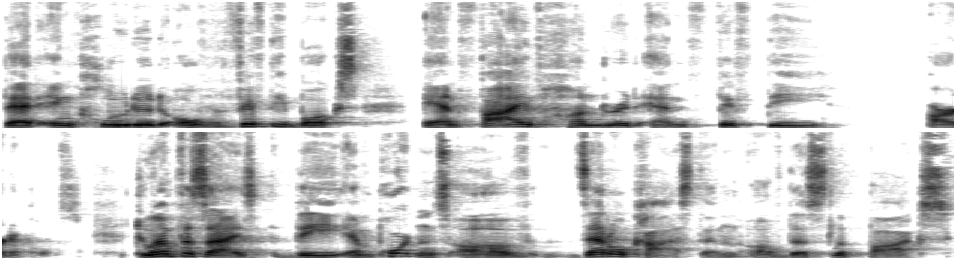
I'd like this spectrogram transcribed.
that included over 50 books and 550 articles. To emphasize the importance of Zettelkasten, of the Slipbox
